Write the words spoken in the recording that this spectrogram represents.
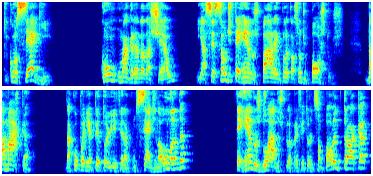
que consegue com uma grana da Shell e a cessão de terrenos para a implantação de postos da marca da companhia petrolífera com sede na Holanda, terrenos doados pela Prefeitura de São Paulo em troca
